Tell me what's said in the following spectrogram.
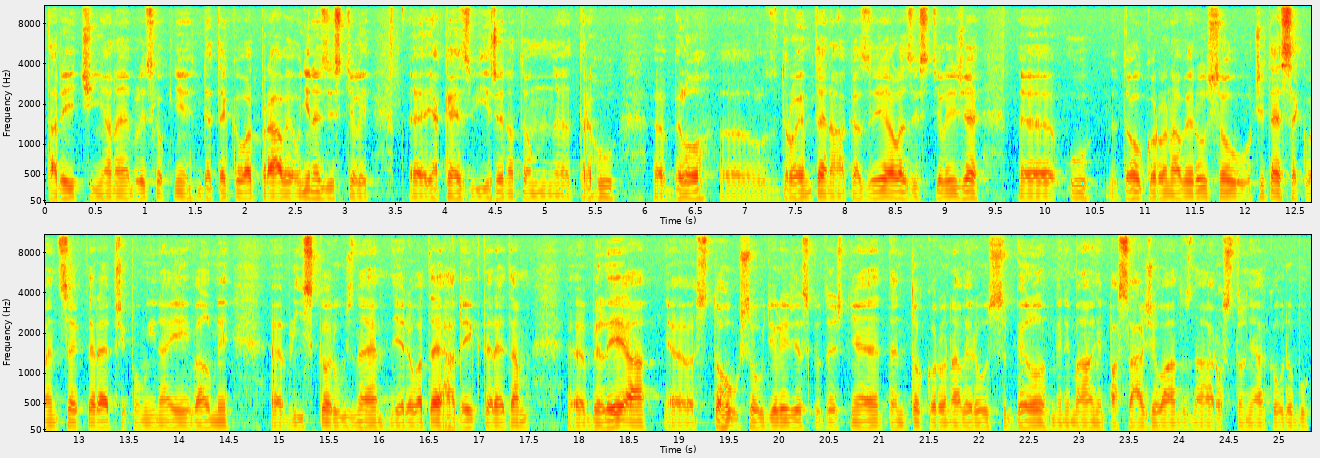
tady Číňané byli schopni detekovat právě, oni nezjistili, jaké zvíře na tom trhu bylo zdrojem té nákazy, ale zjistili, že u toho koronaviru jsou určité sekvence, které připomínají velmi eh, blízko různé jedovaté hady, které tam byly a eh, z toho usoudili, že skutečně tento koronavirus byl minimálně pasážován, to znamená rostl nějakou dobu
